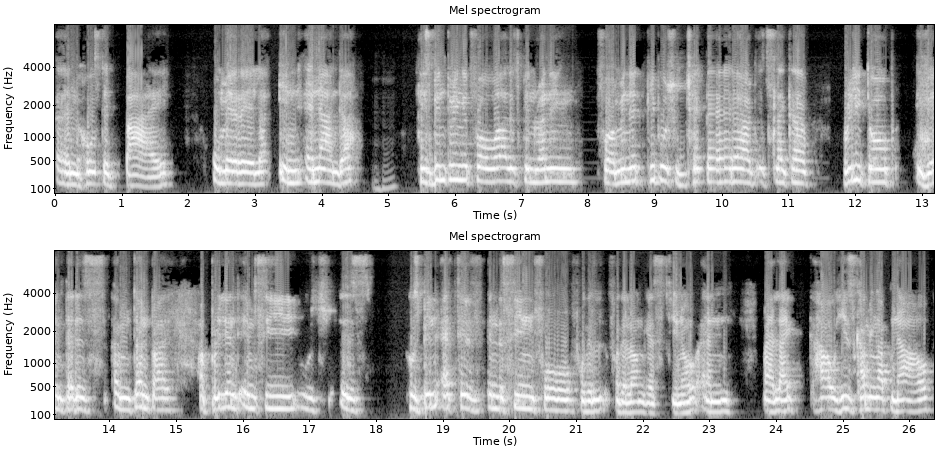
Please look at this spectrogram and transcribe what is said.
and hosted by Umerela in Inanda. Mm-hmm. He's been doing it for a while. It's been running for a minute. People should check that out. It's like a really dope event that is um, done by a brilliant MC which is who's been active in the scene for for the for the longest, you know, and I like how he's coming up now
